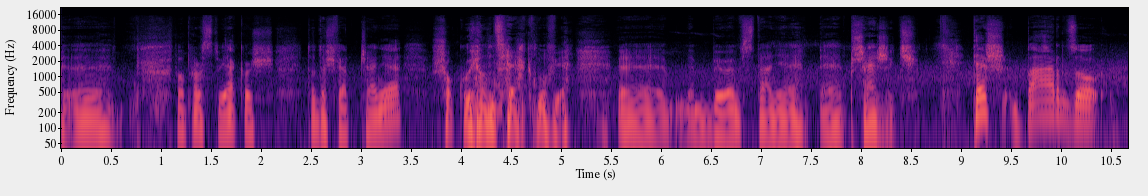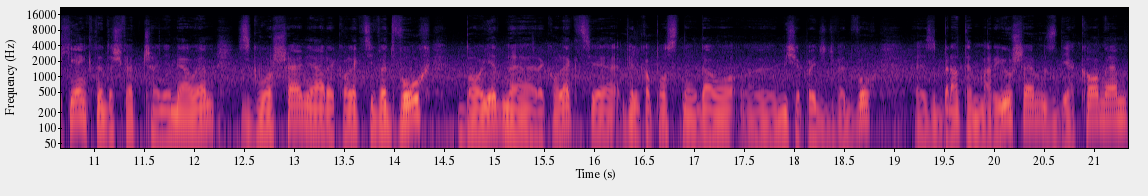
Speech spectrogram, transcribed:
e, po prostu jakoś to doświadczenie, szokujące jak mówię, e, byłem w stanie e, przeżyć. Też bardzo piękne doświadczenie miałem zgłoszenia rekolekcji we dwóch, bo jedne rekolekcje wielkopostne udało mi się powiedzieć we dwóch z bratem Mariuszem, z diakonem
